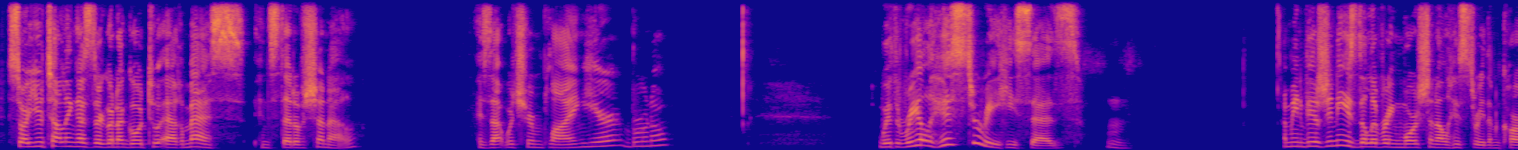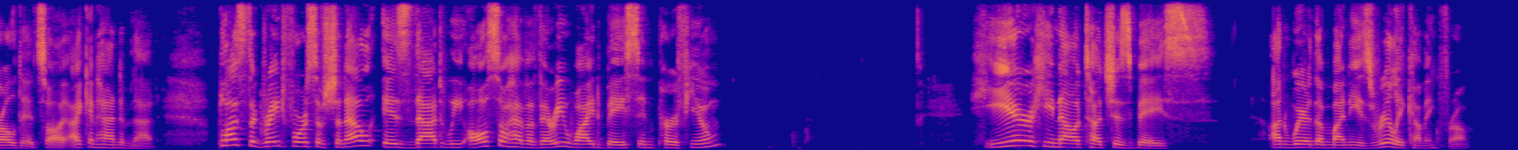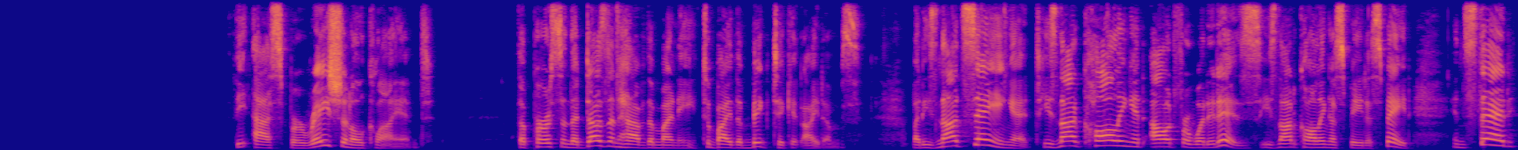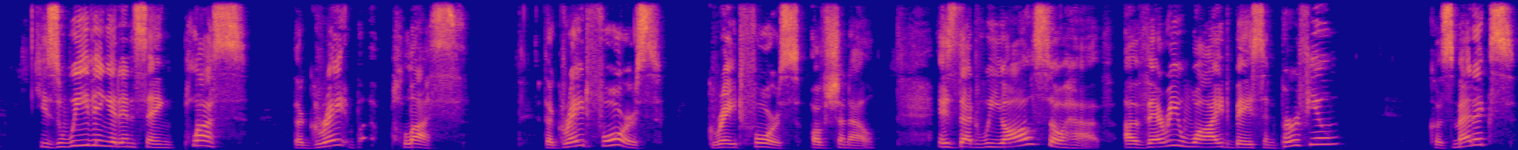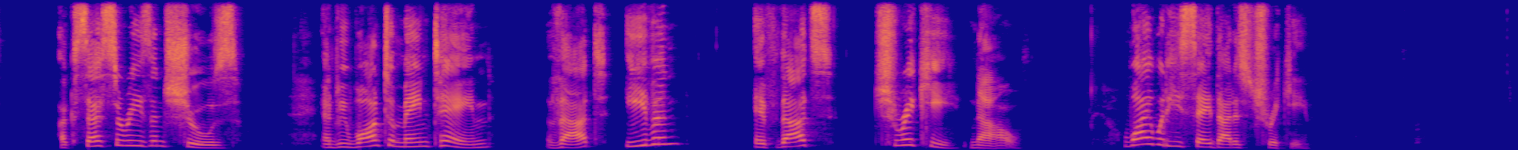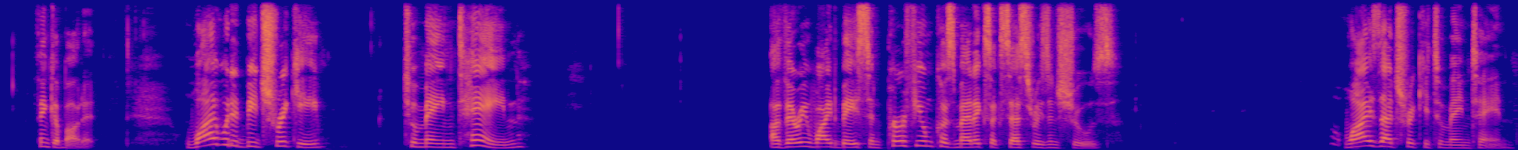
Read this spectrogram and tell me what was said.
So are you telling us they're going to go to Hermes instead of Chanel? Is that what you're implying here, Bruno? With real history, he says. Hmm. I mean, Virginie is delivering more Chanel history than Karl did, so I, I can hand him that. Plus, the great force of Chanel is that we also have a very wide base in perfume. Here he now touches base on where the money is really coming from. The aspirational client, the person that doesn't have the money to buy the big ticket items but he's not saying it. He's not calling it out for what it is. He's not calling a spade a spade. Instead, he's weaving it in saying, plus the great plus the great force, great force of Chanel is that we also have a very wide base in perfume, cosmetics, accessories, and shoes. And we want to maintain that even if that's tricky now. Why would he say that is tricky? Think about it. Why would it be tricky to maintain a very wide base in perfume, cosmetics, accessories, and shoes? Why is that tricky to maintain?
